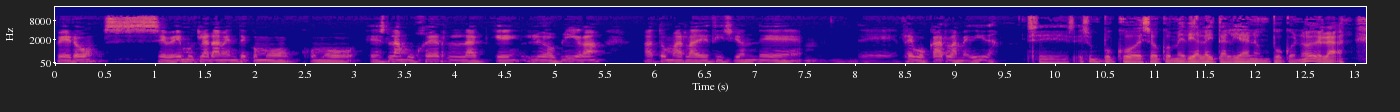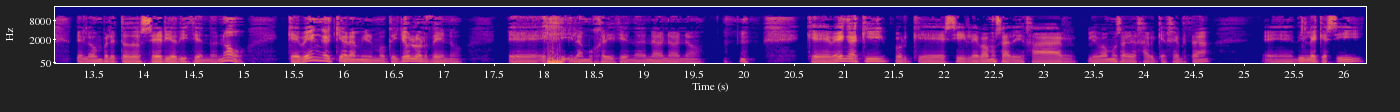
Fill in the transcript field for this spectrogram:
pero se ve muy claramente como, como es la mujer la que le obliga a tomar la decisión de, revocar la medida. Sí, es un poco eso, comedia la italiana, un poco, ¿no? De la, del hombre todo serio diciendo, no, que venga aquí ahora mismo, que yo lo ordeno. Eh, y la mujer diciendo, no, no, no, que venga aquí porque sí, le vamos a dejar, le vamos a dejar que ejerza, eh, dile que sí,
